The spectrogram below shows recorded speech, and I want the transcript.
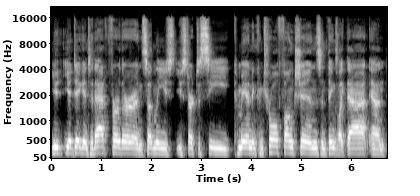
you, you dig into that further and suddenly you, you start to see command and control functions and things like that. And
